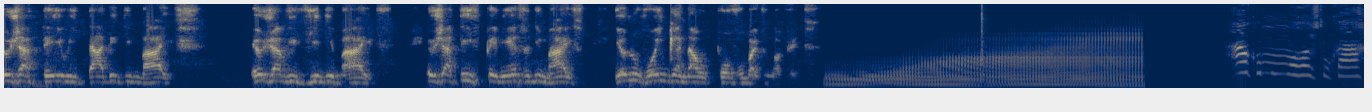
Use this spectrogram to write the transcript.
Eu já tenho idade demais. Eu já vivi demais. Eu já tenho experiência demais. Eu não vou enganar o povo mais uma vez. Ah, como o rosto do carro.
